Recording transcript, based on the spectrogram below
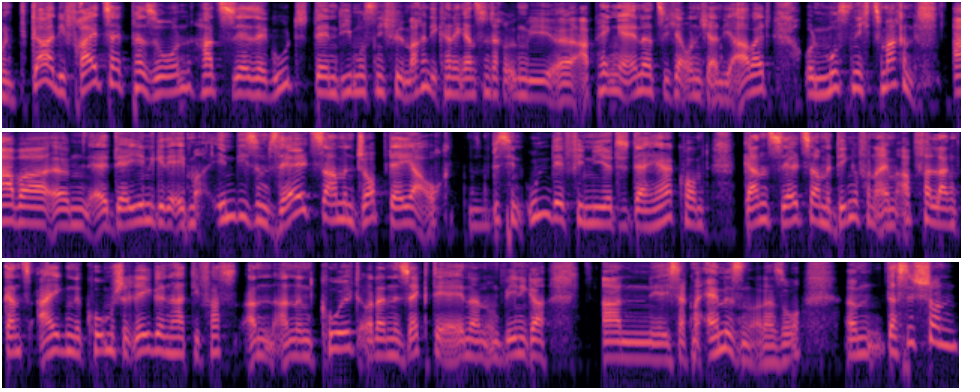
Und klar, die Freizeitperson hat's sehr, sehr gut, denn die muss nicht viel machen, die kann den ganzen Tag irgendwie äh, abhängen, erinnert sich ja auch nicht an die Arbeit und muss nichts machen. Aber ähm, äh, derjenige, der eben in diesem seltsamen Job, der ja auch ein bisschen undefiniert daherkommt, ganz seltsame Dinge von einem abverlangt, ganz eigene komische Regeln hat, die fast an, an einen Kult oder eine Sekte erinnern und weniger an, ich sag mal, Amazon oder so. Ähm, das ist schon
